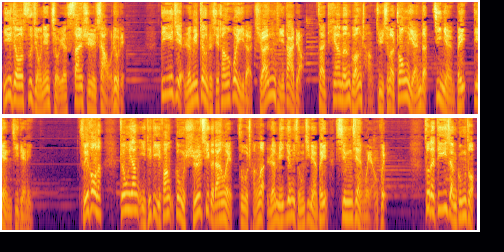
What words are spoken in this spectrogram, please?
一九四九年九月三十日下午六点，第一届人民政治协商会议的全体代表在天安门广场举行了庄严的纪念碑奠基典礼。随后呢，中央以及地方共十七个单位组成了人民英雄纪念碑兴建委员会，做的第一项工作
